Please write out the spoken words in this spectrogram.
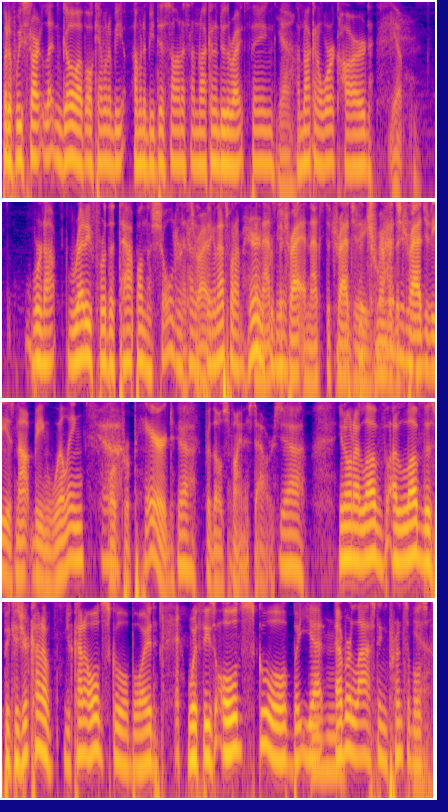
But if we start letting go of okay i'm going to be i'm going to be dishonest. I'm not going to do the right thing. Yeah, i'm not going to work hard. Yep. We're not ready for the tap on the shoulder That's kind of right. thing and that's what i'm hearing And that's from the tra- and that's the tragedy. Remember, the tragedy. tragedy is not being willing or prepared yeah for those finest hours. yeah you know and i love i love this because you're kind of you're kind of old school boyd with these old school but yet Mhm. everlasting principles Yeah.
